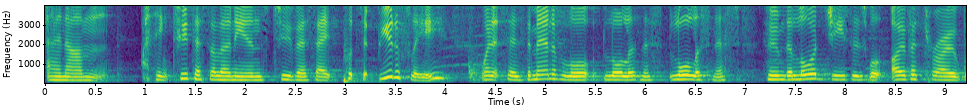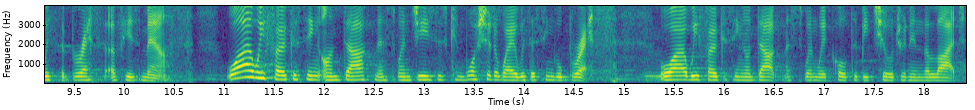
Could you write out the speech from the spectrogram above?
And um, I think 2 Thessalonians 2 verse 8 puts it beautifully when it says, The man of law, lawlessness, lawlessness, whom the Lord Jesus will overthrow with the breath of his mouth. Why are we focusing on darkness when Jesus can wash it away with a single breath? Why are we focusing on darkness when we're called to be children in the light?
